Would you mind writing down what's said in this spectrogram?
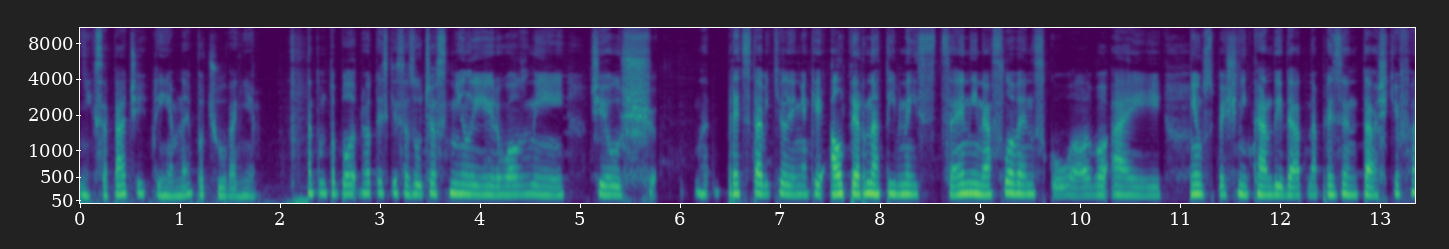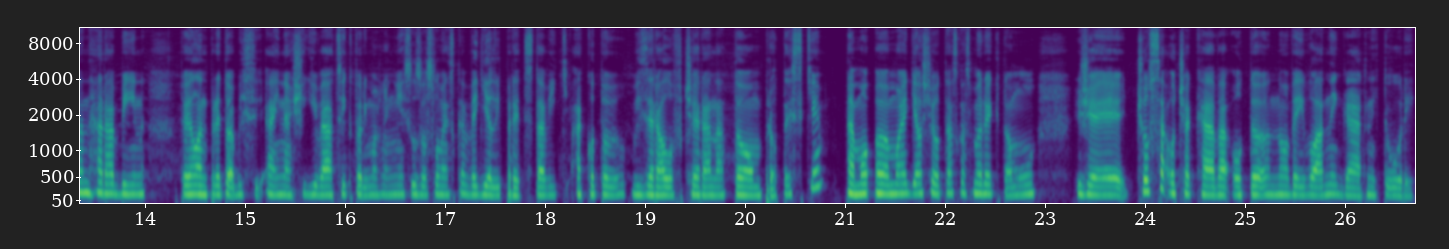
Nech sa páči, príjemné počúvanie. Na tomto proteste sa zúčastnili rôzni, či už predstaviteľi nejakej alternatívnej scény na Slovensku alebo aj neúspešný kandidát na prezidenta Štefan Harabín. To je len preto, aby si aj naši diváci, ktorí možno nie sú zo Slovenska, vedeli predstaviť, ako to vyzeralo včera na tom proteste. A mo- e, moja ďalšia otázka smeruje k tomu, že čo sa očakáva od novej vládnej garnitúry?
